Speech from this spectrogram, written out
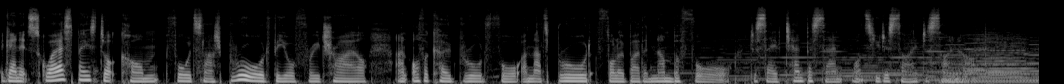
Again, it's squarespace.com forward slash broad for your free trial and offer code BROAD4, and that's broad followed by the number 4 to save 10% once you decide to sign up.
